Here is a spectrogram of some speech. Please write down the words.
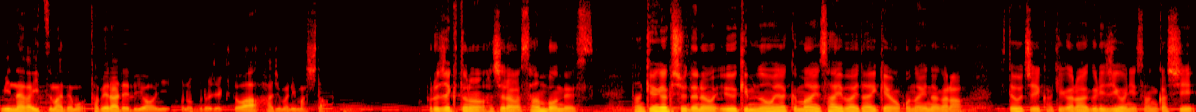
みんながいつまでも食べられるようにこのプロジェクトは始まりましたプロジェクトの柱は3本です。探究学習での有機無農薬米栽培体験を行いながら、瀬戸内かき殻アグリ事業に参加し、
